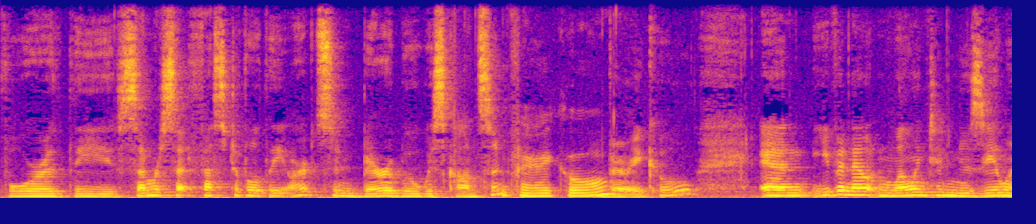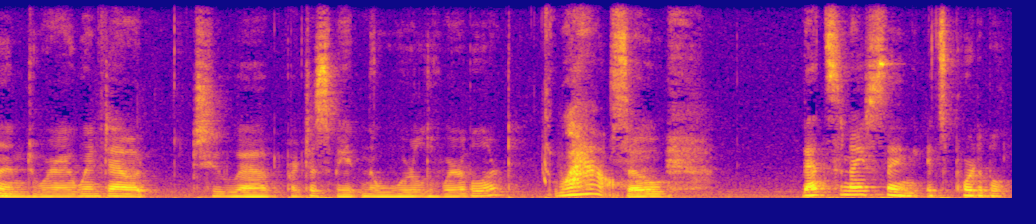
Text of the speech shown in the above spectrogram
For the Somerset Festival of the Arts in Baraboo, Wisconsin. Very cool. Very cool. And even out in Wellington, New Zealand, where I went out to uh, participate in the World of Wearable Art. Wow. So that's a nice thing. It's portable.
